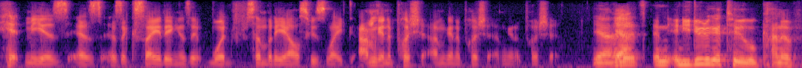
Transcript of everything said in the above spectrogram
hit me as as as exciting as it would for somebody else who's like, I'm gonna push it, I'm gonna push it, I'm gonna push it. Yeah, yeah. And, and, and you do get to kind of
